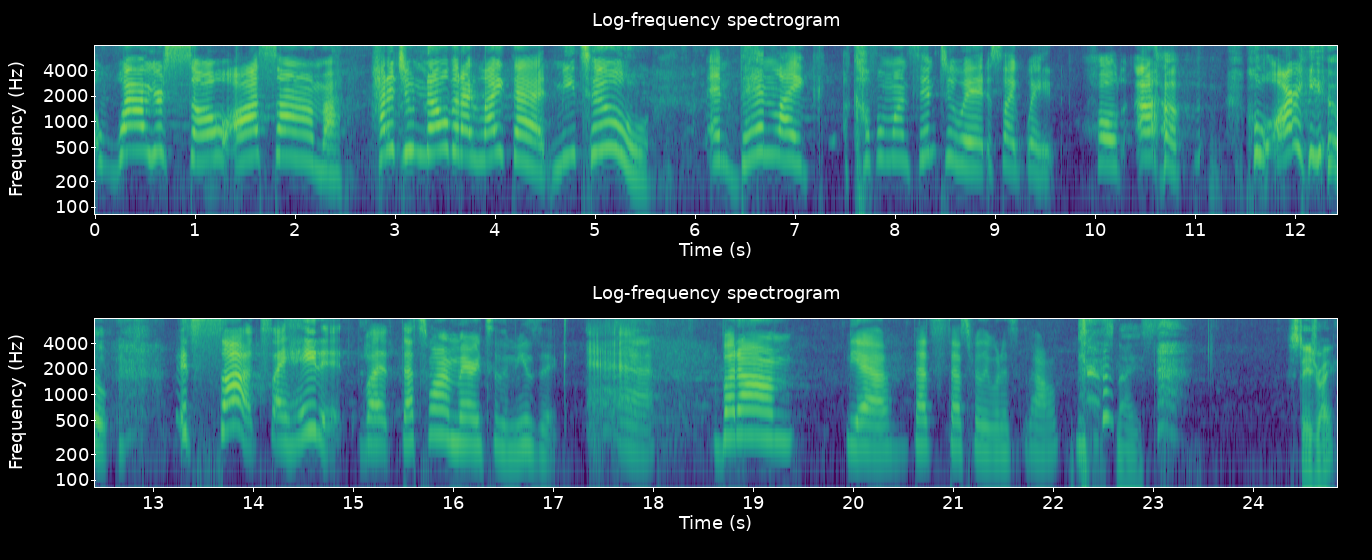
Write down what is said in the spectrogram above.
Wow, you're so awesome. How did you know that I like that? Me too. And then like a couple months into it, it's like, wait, hold up. Who are you? It sucks. I hate it. But that's why I'm married to the music. Eh. But um yeah, that's that's really what it's about. That's nice. Stage right.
